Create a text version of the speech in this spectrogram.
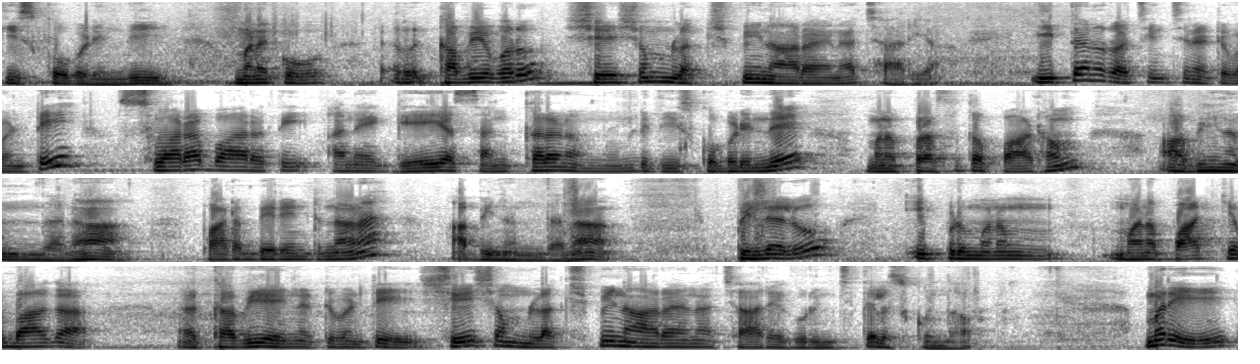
తీసుకోబడింది. మనకు ర- కవి శేషం లక్ష్మీనారాయణాచార్య. ఇతను రచించినటువంటి స్వరభారతి అనే గేయ సంకలనం నుండి తీసుకోబడిందే మన ప్రస్తుత పాఠం అభినందన. పాఠం పేరేంటున్నానా అభినందన. పిల్లలు ఇప్పుడు మనం మన పాఠ్య భాగ కవి అయినటువంటి శేషం లక్ష్మీనారాయణాచార్య గురించి తెలుసుకుందాం. మరి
